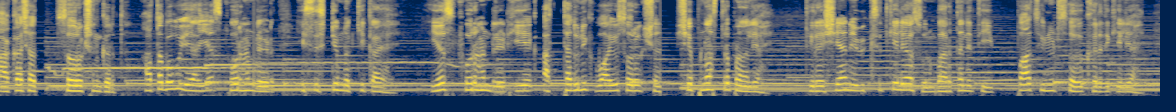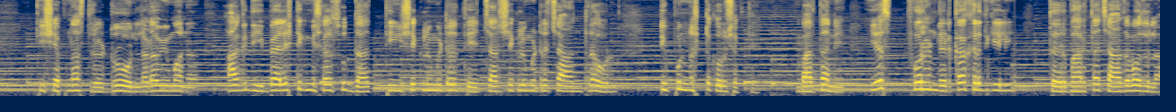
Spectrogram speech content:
आकाशात संरक्षण करतं. आता बघूया यस फोर हंड्रेड ही सिस्टीम नक्की काय आहे. यस फोर हंड्रेड ही एक अत्याधुनिक वायू संरक्षण क्षेपणास्त्र प्रणाली आहे. ती रशियाने विकसित केली असून भारताने ती पाच युनिटसह खरेदी केली आहे. ती क्षेपणास्त्र ड्रोन लढाऊ विमानं अगदी बॅलिस्टिक मिसाईल सुद्धा तीनशे किलोमीटर ते चारशे किलोमीटरच्या अंतरावरून टिपून नष्ट करू शकते. भारताने एस फोर हंड्रेड का खरेदी केली? तर भारताच्या आजूबाजूला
